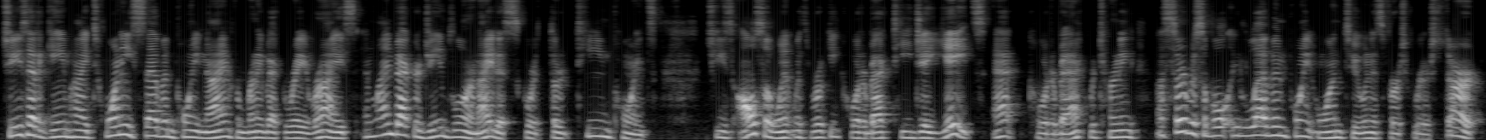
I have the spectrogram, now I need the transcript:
Cheese had a game high 27.9 from running back Ray Rice, and linebacker James Laurinaitis scored 13 points. Cheese also went with rookie quarterback TJ Yates at quarterback, returning a serviceable 11.12 in his first career start.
